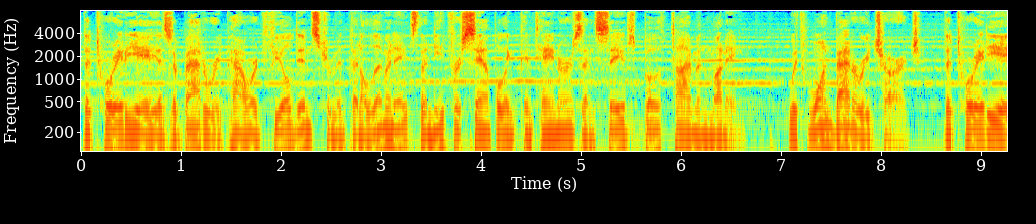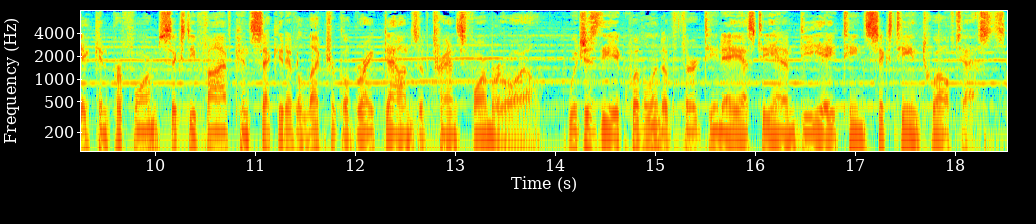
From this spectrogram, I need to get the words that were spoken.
The TOR 80A is a battery-powered field instrument that eliminates the need for sampling containers and saves both time and money. With one battery charge, the TOR 80A can perform 65 consecutive electrical breakdowns of transformer oil, which is the equivalent of 13 ASTM D181612 tests.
